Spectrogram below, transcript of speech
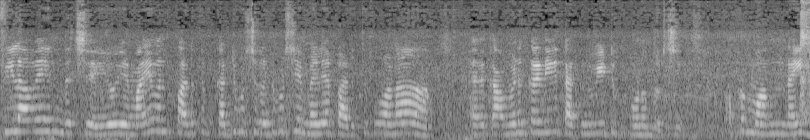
ஃபீலாகவே இருந்துச்சு. ஐயோ என் மையம் வந்து படுத்து கட்டுப்பிடிச்சி கட்டுப்பிடிச்சி என் மேலேயே படுத்துக்குவானா எனக்கு அவனுக்காண்டி டக்குன்னு வீட்டுக்கு போகணும் போச்சு அப்புறம் மம் நைட்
